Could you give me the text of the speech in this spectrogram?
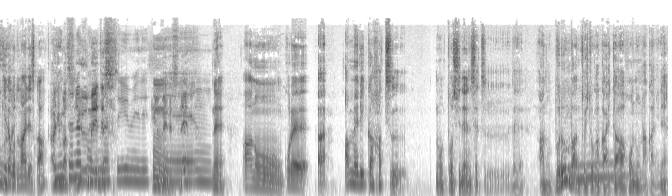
聞いたことないですか？あります。有名です。有名です。有名ですねうんね、あのーこれあ、アメリカ発の都市伝説で、あの、ブルンバンという人が書いた本の中にね、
